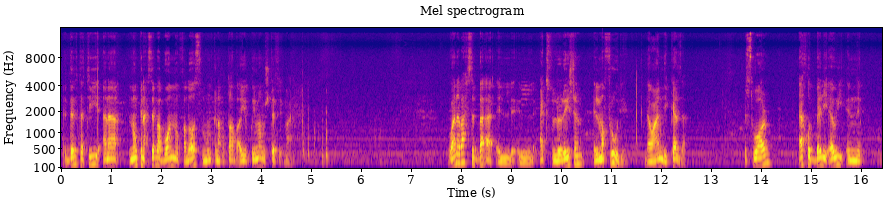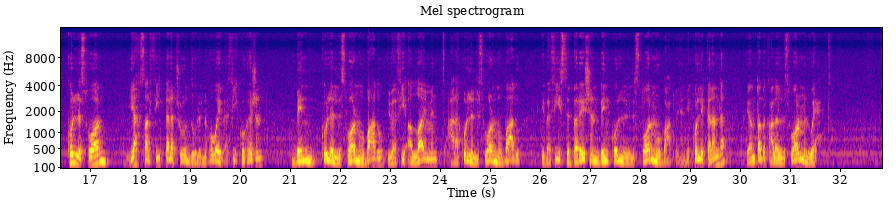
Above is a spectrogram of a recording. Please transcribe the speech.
ال delta t أنا ممكن أحسبها ب 1 وخلاص وممكن أحطها بأي قيمة مش تفرق معايا. وأنا بحسب بقى ال acceleration المفروض يعني. لو عندي كذا swarm أخد بالي قوي إن كل swarm يحصل فيه التلات شروط دول إن هو يبقى فيه cohesion بين كل ال swarm وبعضه يبقى فيه alignment على كل ال swarm وبعضه يبقى فيه separation بين كل ال swarm وبعضه. يعني كل الكلام ده ينطبق على ال swarm الواحد.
